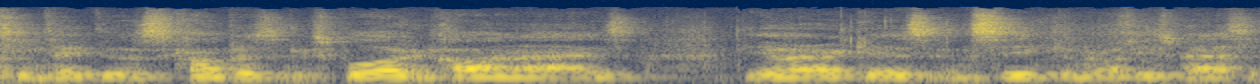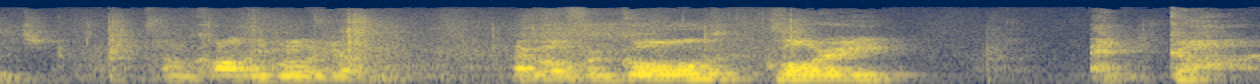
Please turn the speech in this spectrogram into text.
Hudson takes his compass, explore and colonize the Americas, and seek the Northeast Passage. I'm calling Mojo. I go for gold, glory, and God.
